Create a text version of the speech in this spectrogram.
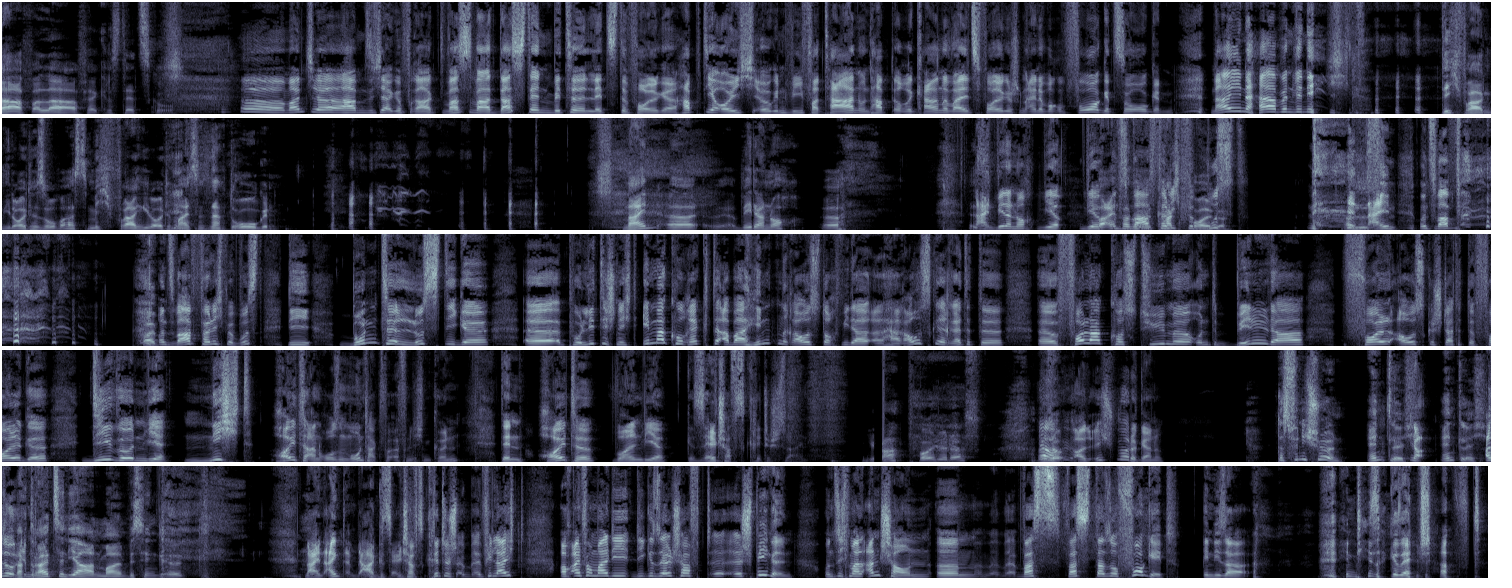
Alaf, Alaf, Herr Christetzko. Oh, manche haben sich ja gefragt, was war das denn bitte letzte Folge? Habt ihr euch irgendwie vertan und habt eure Karnevalsfolge schon eine Woche vorgezogen? Nein, haben wir nicht. Dich fragen die Leute sowas, mich fragen die Leute meistens nach Drogen. Nein, äh, weder noch. Äh, Nein, weder noch. Wir, wir War uns war völlig bewusst. Also Nein, uns war uns war völlig bewusst, die bunte, lustige, äh, politisch nicht immer korrekte, aber hinten raus doch wieder äh, herausgerettete, äh, voller Kostüme und Bilder voll ausgestattete Folge, die würden wir nicht heute an Rosenmontag veröffentlichen können, denn heute wollen wir gesellschaftskritisch sein. ja, wollen wir das? Ja, Also, also ich würde gerne. das finde ich schön. Endlich. Ja. Endlich. Also Nach im- 13 Jahren mal ein bisschen. Äh, Nein, eigentlich, ja, gesellschaftskritisch. äh, Vielleicht auch einfach mal die, die Gesellschaft äh, äh, spiegeln und sich mal anschauen, ähm, was, was da so vorgeht in dieser, in dieser Gesellschaft.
